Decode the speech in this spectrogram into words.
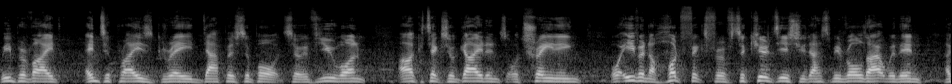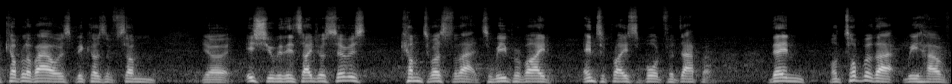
We provide enterprise grade Dapr support. So if you want architectural guidance or training or even a hot fix for a security issue that has to be rolled out within a couple of hours because of some you know, issue with inside your service, come to us for that. So we provide enterprise support for Dapr. Then on top of that, we have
